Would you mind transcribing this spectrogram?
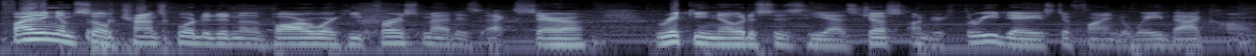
Finding himself transported into the bar where he first met his ex Sarah, Ricky notices he has just under three days to find a way back home.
